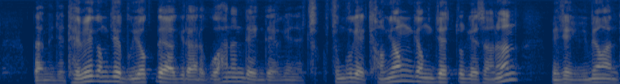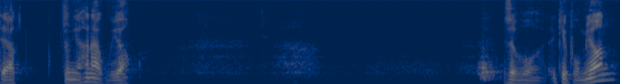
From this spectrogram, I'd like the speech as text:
그 다음에 이제 대외경제무역대학이라고 하는 데 인데, 여기 는 중국의 경영경제 쪽에서는 굉장히 유명한 대학 중에 하나고요. 그래서 뭐 이렇게 보면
